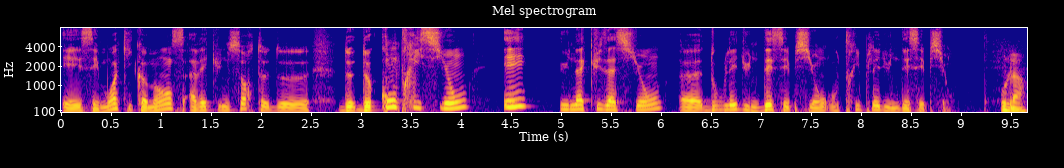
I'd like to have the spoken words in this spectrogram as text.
Et c'est moi qui commence avec une sorte de, de, de contrition et une accusation euh, doublée d'une déception ou triplée d'une déception. Oula.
